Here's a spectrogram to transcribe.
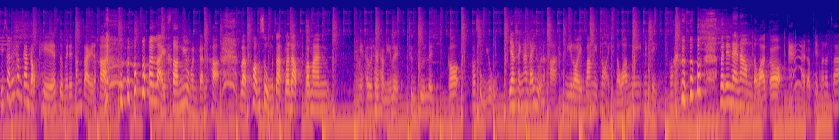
ดิฉันได้ทำการ drop test โดยไม่ได้ตั้งใจนะคะ มาหลายครั้งอยู่เหมือนกันค่ะ แบบความสูงจากระดับประมาณเนี่ยเออแถวๆนี้เลยถึงพื้นเลยก็ก็สูงอยู่ ยังใช้งานได้อยู่นะคะ มีรอยบ้างนิดหน่อย แต่ว่าไม่ไม่เจ๊งก็ไม่ได้แนะนำแต่ว่าก็อ่าดรอปเทสมาแล้วจ้า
